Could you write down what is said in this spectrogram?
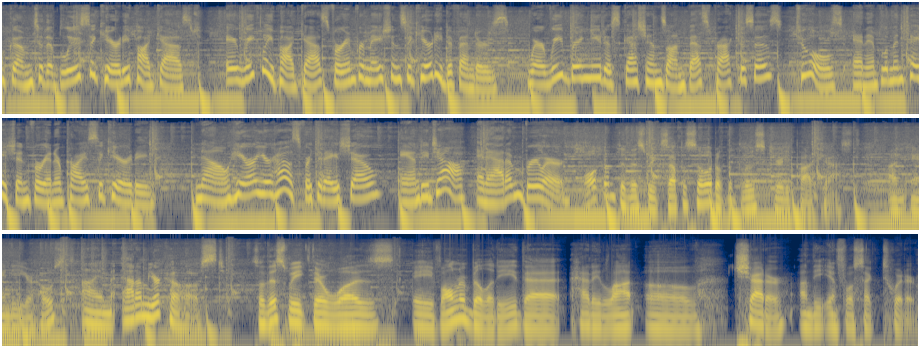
Welcome to the Blue Security Podcast, a weekly podcast for information security defenders, where we bring you discussions on best practices, tools, and implementation for enterprise security. Now, here are your hosts for today's show, Andy Jaw and Adam Brewer. Welcome to this week's episode of the Blue Security Podcast. I'm Andy, your host. I'm Adam, your co host. So, this week there was a vulnerability that had a lot of chatter on the InfoSec Twitter.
